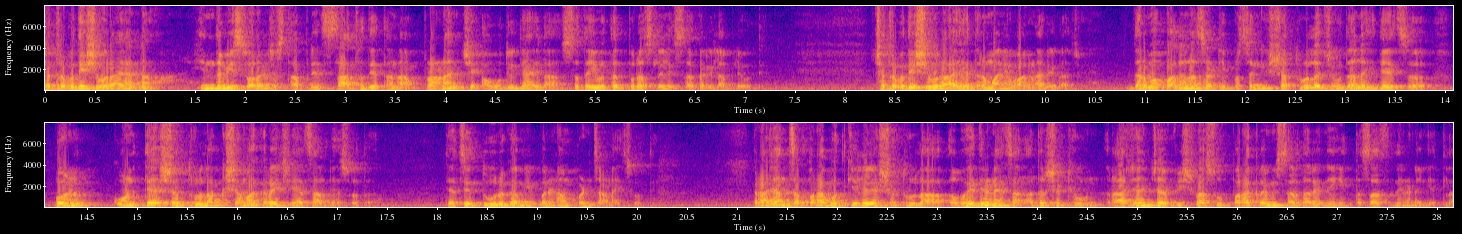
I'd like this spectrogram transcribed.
छत्रपती शिवरायांना हिंदवी स्वराज्य स्थापनेत साथ देताना प्राणांची आहुती द्यायला सदैव तत्पर असलेले सहकारी लाभले होते. छत्रपती शिवराय हे धर्माने वागणारे राजे. धर्मपालनासाठी प्रसंगी शत्रूला जीवदानही द्यायचं पण कोणत्या शत्रूला क्षमा करायची याचा अभ्यास होता. त्याचे दूरगामी परिणाम पण जाणायचे होते. राजांचा पराभूत केलेल्या शत्रूला अभय देण्याचा आदर्श ठेवून राजांच्या विश्वासू पराक्रमी सरदारीनेही तसाच निर्णय घेतला.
